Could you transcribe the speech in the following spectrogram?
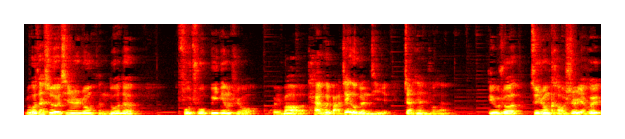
如果在社会现实中很多的付出不一定是有回报的，他也会把这个问题展现出来。比如说，最终考试也会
